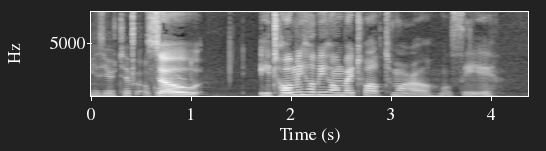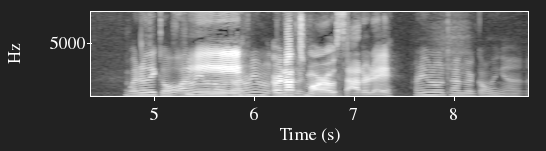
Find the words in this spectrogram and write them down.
He's your typical. So dude. he told me he'll be home by 12 tomorrow. We'll see. when are they going? I don't even know. I don't even know or not tomorrow. Saturday. I don't even know what time they're going at.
